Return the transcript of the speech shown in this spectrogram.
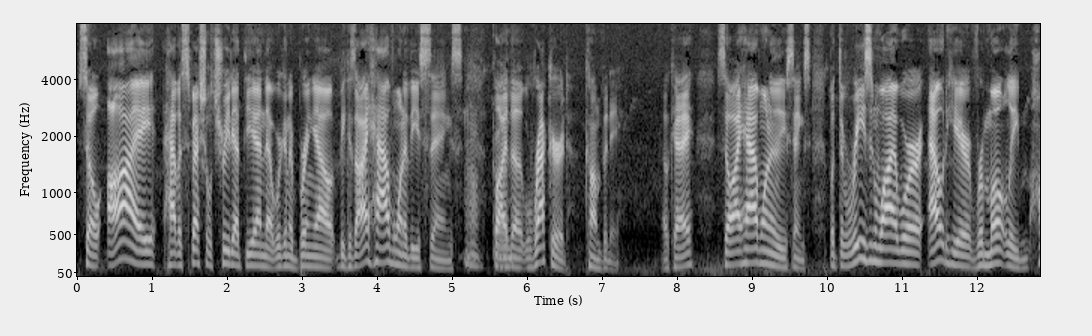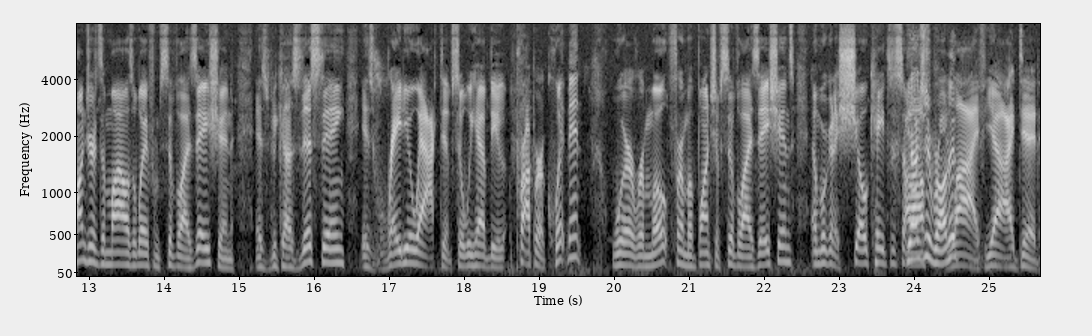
So I have a special treat at the end that we're gonna bring out because I have one of these things Oh, by the record company. Okay, so I have one of these things, but the reason why we're out here remotely, hundreds of miles away from civilization, is because this thing is radioactive. So we have the proper equipment. We're remote from a bunch of civilizations, and we're gonna showcase this off actually brought it? live. Yeah, I did,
